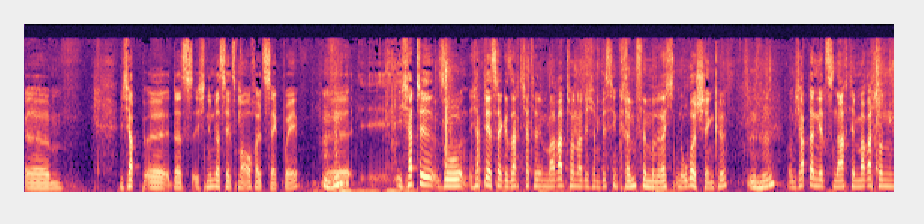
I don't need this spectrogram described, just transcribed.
Ähm, ich habe äh, das, ich nehme das jetzt mal auch als Segway. Mhm. Äh, ich hatte so, ich habe dir jetzt ja gesagt, ich hatte im Marathon hatte ich ein bisschen Krämpfe im rechten Oberschenkel. Mhm. Und ich habe dann jetzt nach dem Marathon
